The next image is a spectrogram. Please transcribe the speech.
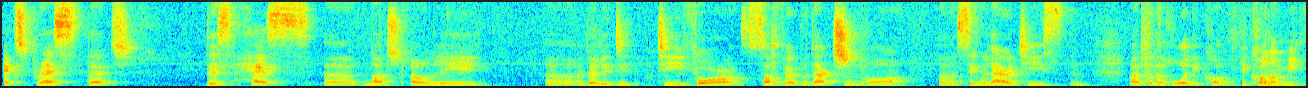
express that this has uh, not only uh, ability for software production or uh, singularities, in, but for the whole econ economy.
